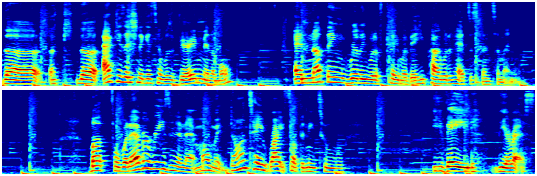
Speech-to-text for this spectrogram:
The uh, the accusation against him was very minimal, and nothing really would have came of it. He probably would have had to spend some money. But for whatever reason in that moment, Daunte Wright felt the need to evade the arrest,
